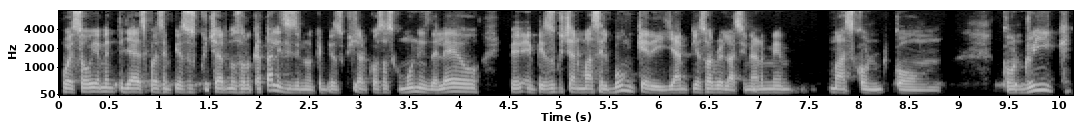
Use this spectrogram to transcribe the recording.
pues obviamente ya después empiezo a escuchar no solo Catálisis, sino que empiezo a escuchar cosas comunes de Leo, empiezo a escuchar más el búnker y ya empiezo a relacionarme más con, con, con Rick,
